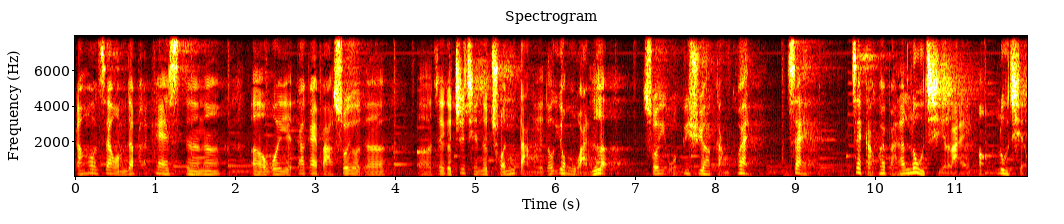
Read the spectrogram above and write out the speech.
然后在我们的 podcast 呢，呃，我也大概把所有的。呃，这个之前的存档也都用完了，所以我必须要赶快再再赶快把它录起来啊，录起来。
